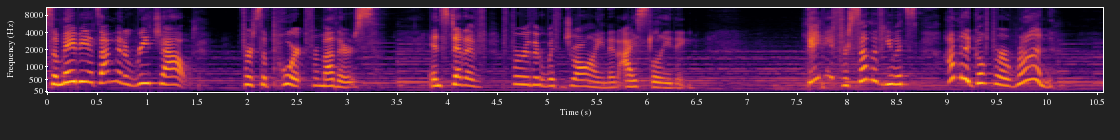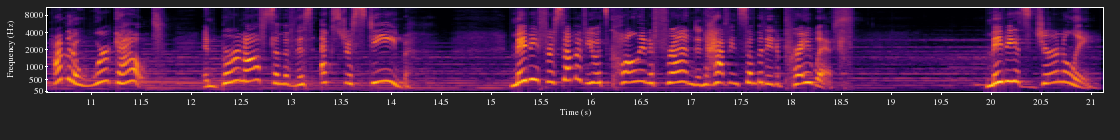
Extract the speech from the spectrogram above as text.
So maybe it's I'm going to reach out for support from others instead of further withdrawing and isolating. Maybe for some of you, it's I'm going to go for a run. I'm going to work out and burn off some of this extra steam. Maybe for some of you, it's calling a friend and having somebody to pray with. Maybe it's journaling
